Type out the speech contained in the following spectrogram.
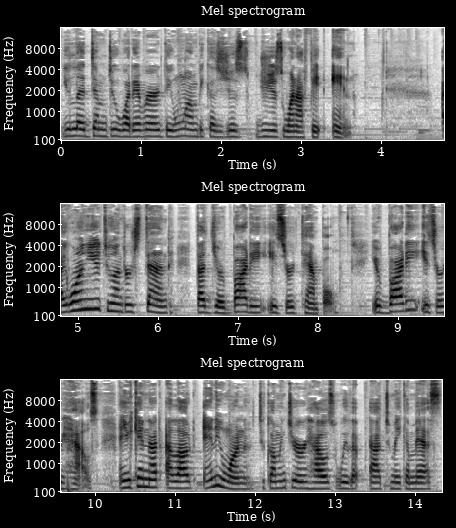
you let them do whatever they want because you just you just want to fit in. I want you to understand that your body is your temple. Your body is your house, and you cannot allow anyone to come into your house with uh, to make a mess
